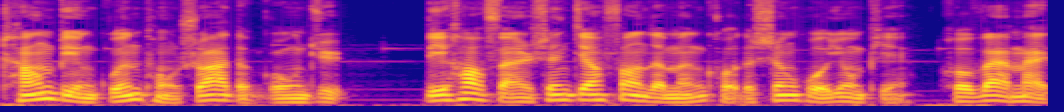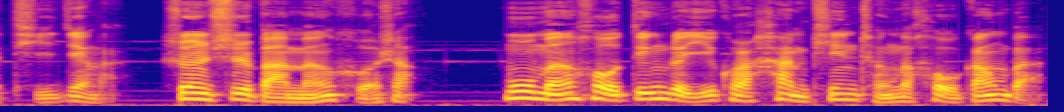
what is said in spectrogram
长柄滚筒刷等工具。李浩反身将放在门口的生活用品和外卖提进来，顺势把门合上。木门后钉着一块焊拼成的厚钢板，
